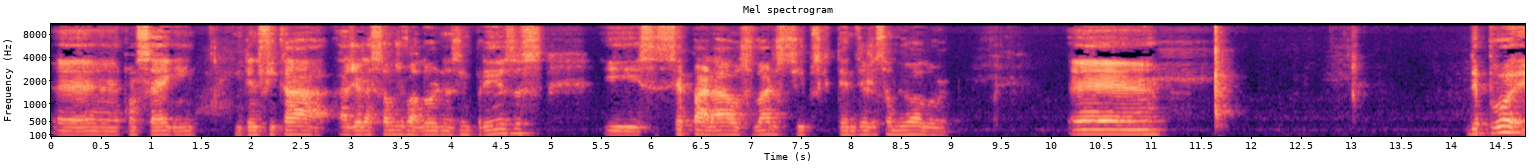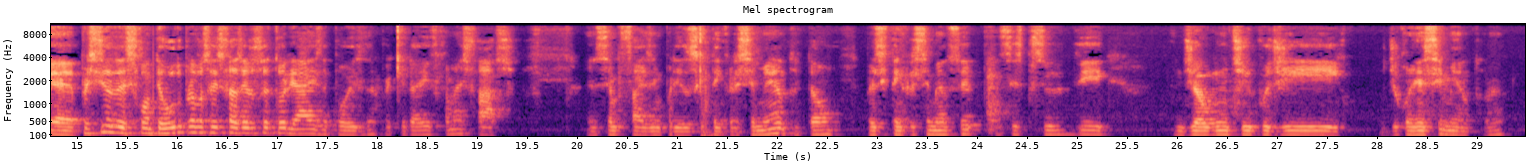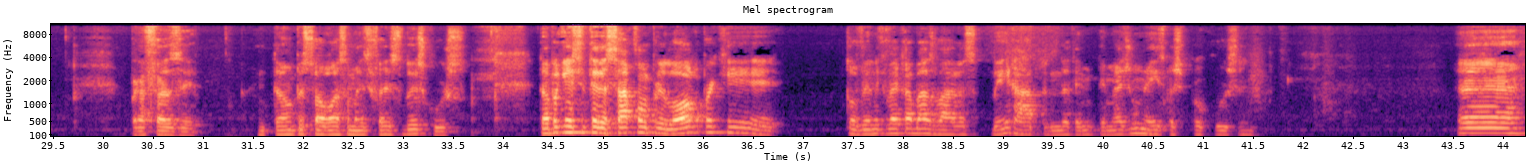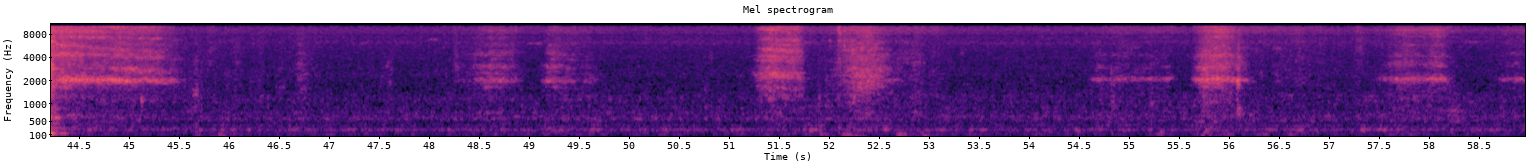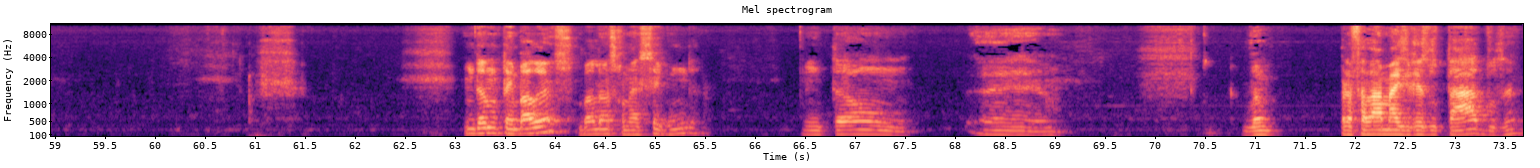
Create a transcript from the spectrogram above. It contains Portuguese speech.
é, conseguem identificar a geração de valor nas empresas e separar os vários tipos que tem de geração de valor. É... Depois, é, precisa desse conteúdo para vocês fazerem os setoriais depois, né? Porque daí fica mais fácil. A gente sempre faz empresas que têm crescimento, então, empresas que têm crescimento, vocês precisam de, de algum tipo de, de conhecimento, né? Para fazer. Então, o pessoal gosta mais de fazer esses dois cursos. Então, para quem se interessar, compre logo, porque estou vendo que vai acabar as vagas bem rápido. Ainda tem, tem mais de um mês para o curso. É... Ainda não tem balanço, balanço começa segunda. Então, é, vamos para falar mais de resultados, né?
